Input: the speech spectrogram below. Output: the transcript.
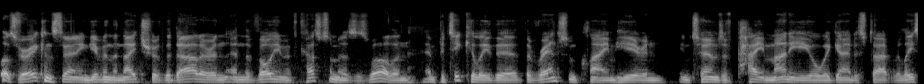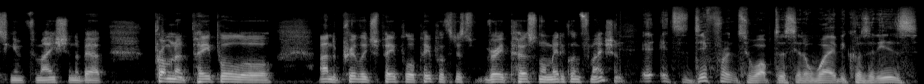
Well, it's very concerning given the nature of the data and, and the volume of customers as well, and, and particularly the, the ransom claim here in, in terms of pay money, or we're going to start releasing information about prominent people or underprivileged people or people with just very personal medical information. It's different to Optus in a way because it is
